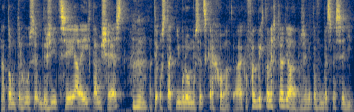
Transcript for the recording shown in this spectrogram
na tom trhu se udrží tři, ale jich tam šest mm. a ty ostatní budou muset zkrachovat. Jo? Jako fakt bych to nechtěl dělat, protože mi to vůbec nesedí.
